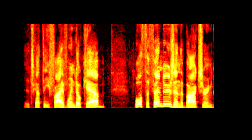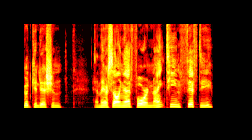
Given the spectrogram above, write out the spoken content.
it's got the five window cab. Both the fenders and the box are in good condition, and they are selling that for 1950.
